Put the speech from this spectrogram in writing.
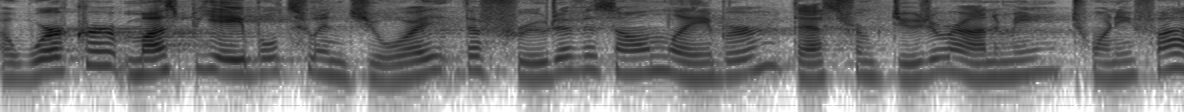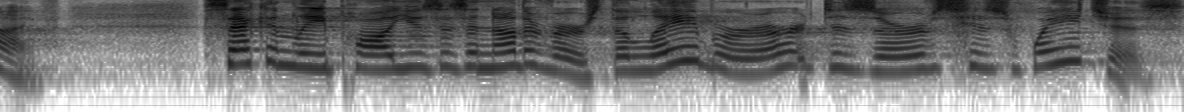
a worker must be able to enjoy the fruit of his own labor. That's from Deuteronomy 25. Secondly, Paul uses another verse the laborer deserves his wages.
